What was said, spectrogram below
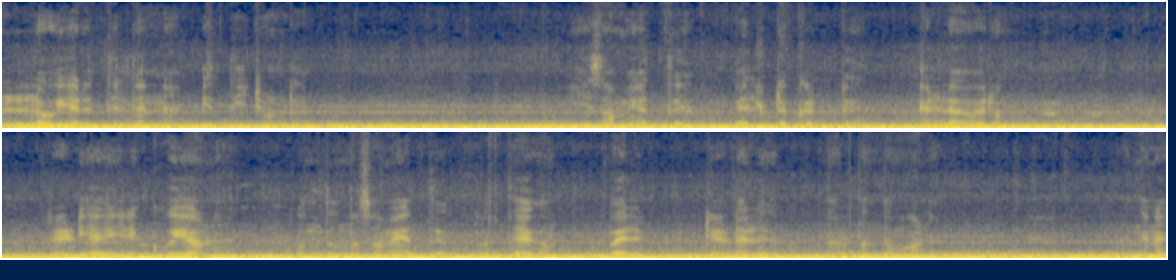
നല്ല ഉയരത്തിൽ തന്നെ എത്തിയിട്ടുണ്ട്. ഈ സമയത്ത് ബെൽറ്റൊക്കെ ഇട്ട് എല്ലാവരും റെഡിയായി ഇരിക്കുകയാണ് പൊന്തുന്ന സമയത്ത് പ്രത്യേകം ബെൽറ്റ് ഇടൽ നിർബന്ധമാണ് അങ്ങനെ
